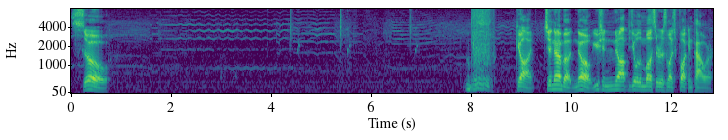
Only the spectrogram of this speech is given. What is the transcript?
So, God, Janemba, no, you should not be able to muster as much fucking power.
